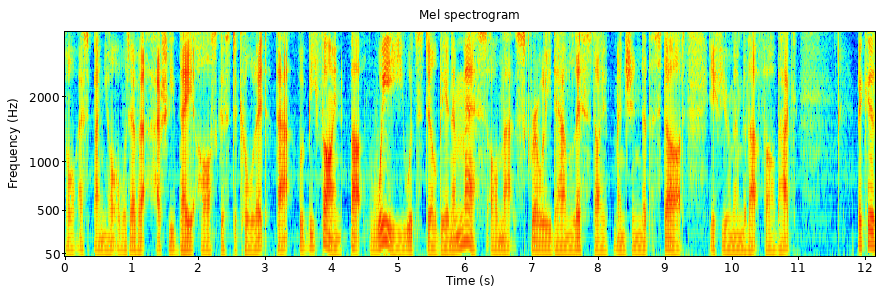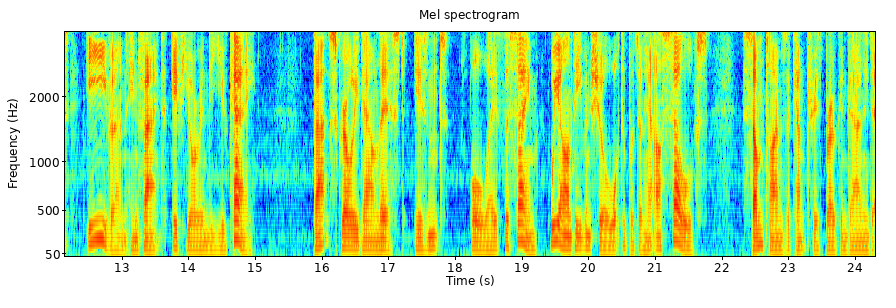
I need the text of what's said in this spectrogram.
or Espanol, or whatever actually they ask us to call it, that would be fine. But we would still be in a mess on that scrolly down list I mentioned at the start, if you remember that far back. Because even, in fact, if you're in the UK, that scrolly down list isn't always the same. We aren't even sure what to put on it ourselves. Sometimes the country is broken down into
